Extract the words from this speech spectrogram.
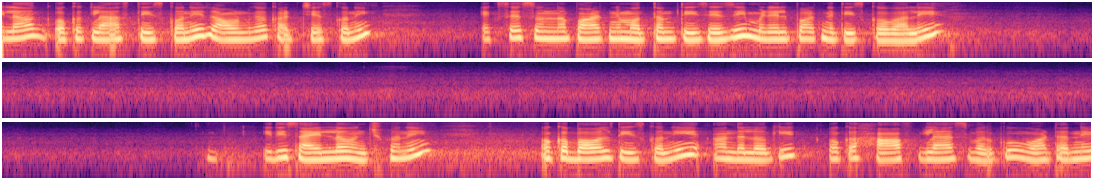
ఇలా ఒక గ్లాస్ తీసుకొని రౌండ్గా కట్ చేసుకొని ఎక్సెస్ ఉన్న పార్ట్ని మొత్తం తీసేసి మిడిల్ పార్ట్ని తీసుకోవాలి. ఇది సైడ్లో ఉంచుకొని ఒక బౌల్ తీసుకొని అందులోకి ఒక హాఫ్ గ్లాస్ వరకు వాటర్ని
